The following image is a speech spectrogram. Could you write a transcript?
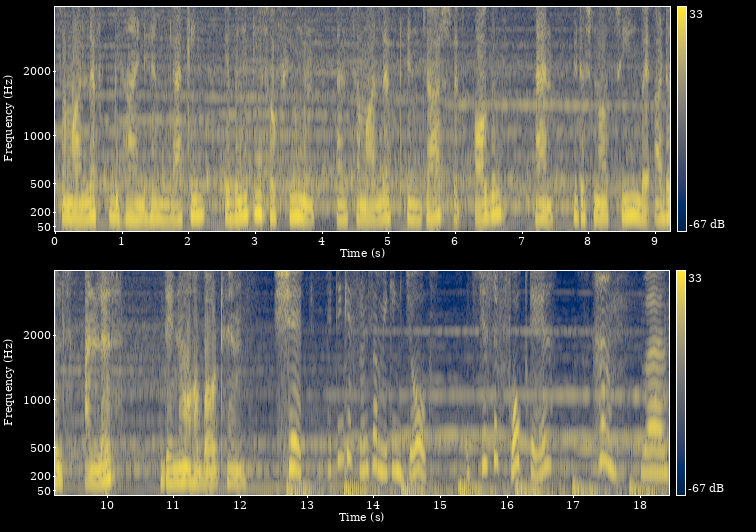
Some are left behind him lacking abilities of human and some are left in jars with organs and it is not seen by adults unless they know about him. Shit, I think your friends are making jokes. It's just a folk tale. Hmm, well,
